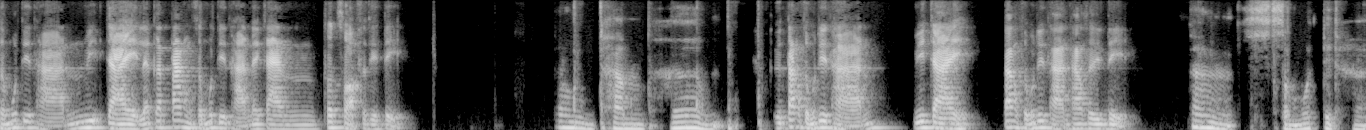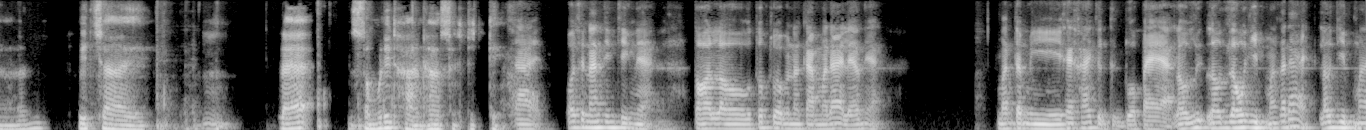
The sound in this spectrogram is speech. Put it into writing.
สมมุติฐานวิจัย แล้วก็ตั้งสมมุติฐานในการทดสอบสถิติ ต้องทำเพิ่ม คือตั้งสมมุติฐานวิจัย ตั้งสมมุติฐานทางสถิติ ตั้งสมมุติฐานวิจัยอืมและสมมุติฐานทางสถิติใช่เพราะฉะนั้นจริง ๆ เนี่ย ตอนเราทบทวนวรรณกรรมมาได้แล้วเนี่ย มันจะมีคล้ายๆกึ่งๆตัวแปร เราเราเราหยิบมาก็ได้ เราหยิบมา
